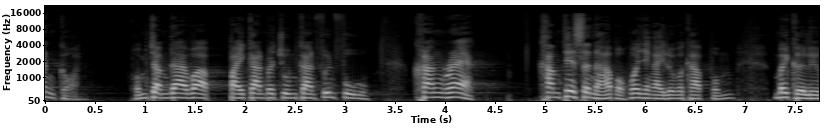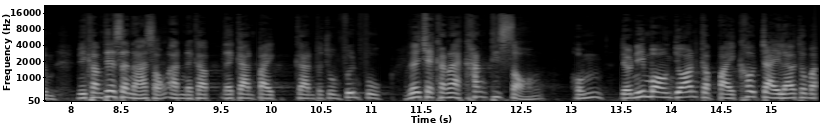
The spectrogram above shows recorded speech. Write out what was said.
ท่านก่อน ผมจำได้ว่าไปการประชุมการฟื้นฟู ครั้งแรกคำเทศนาบอกว่ายังไงรู้ไหมครับ ผมไม่เคยลืม มีคำเทศนาสองอันนะครับ ในการไปการประชุมฟื้นฟูได้ใช้ครั้งแรกครั้งที่สอง ผมเดี๋ยวนี้มองย้อนกลับไปเข้าใจแล้วทำไม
